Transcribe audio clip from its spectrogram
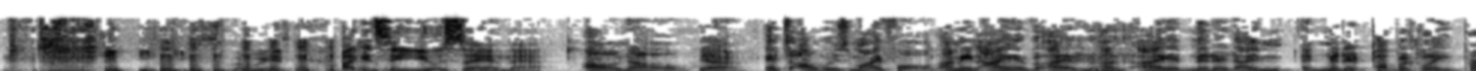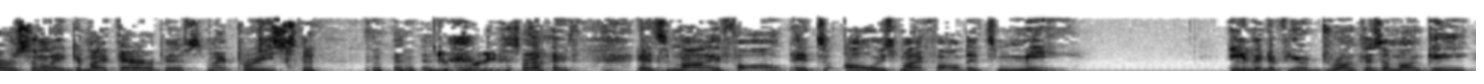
Jeez Louise. I can see you saying that. Oh no. Yeah. It's always my fault. I mean, I have, I, have, I admit it. I admit it publicly, personally to my therapist, my priest. Your priest. right. It's my fault. It's always my fault. It's me. Even if you're drunk as a monkey,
